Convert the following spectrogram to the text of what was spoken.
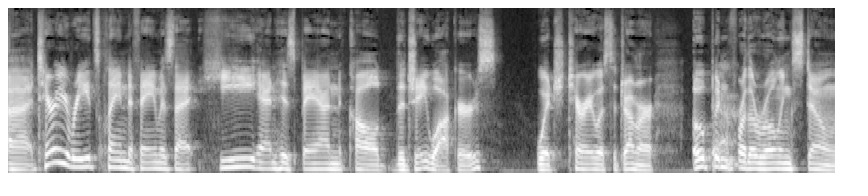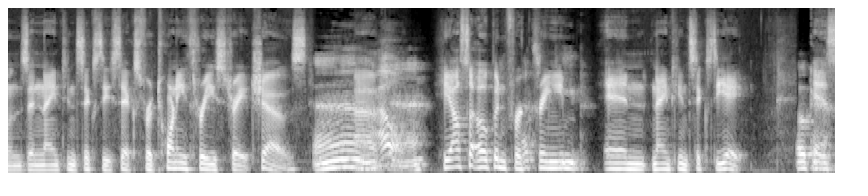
Uh, Terry Reid's claim to fame is that he and his band called the Jaywalkers, which Terry was the drummer, opened Yeah. for the Rolling Stones in 1966 for 23 straight shows. Ah, okay. He also opened for That's Cream deep. in 1968. Okay. His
